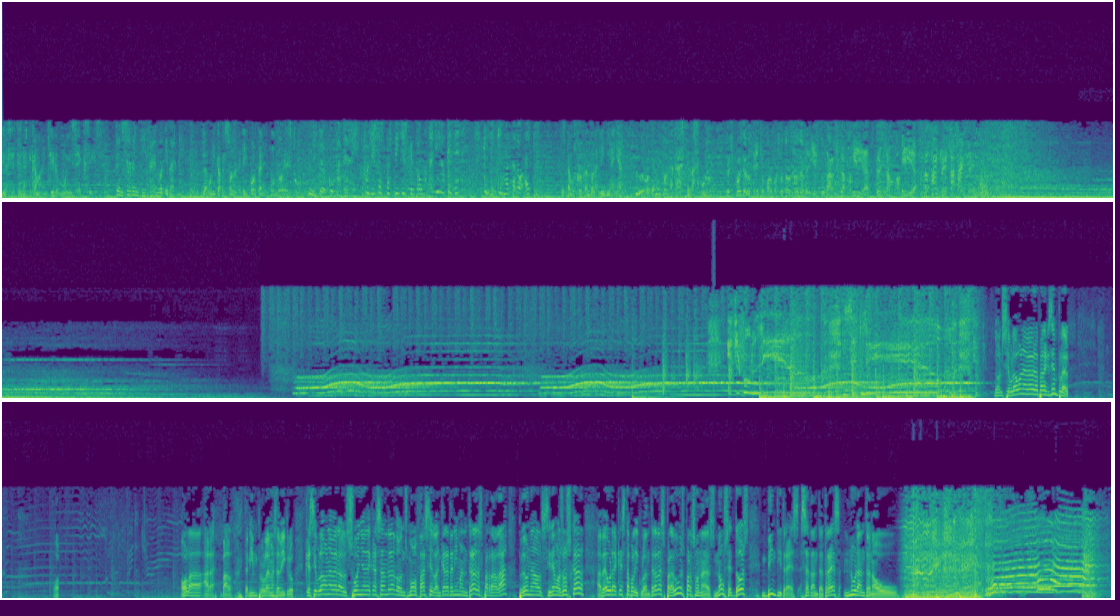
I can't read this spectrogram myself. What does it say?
Las escenas de cama han sido muy sexys. Pensaba en ti para motivarme. La única persona que te importa en el mundo eres tú. Me preocupa, Terry. Por esas pastillas que toma y lo que bebe. Cree que ha matado a alguien. Estamos cruzando la línea ya. Luego ya no hay vuelta atrás, te lo aseguro. Después de lo que he hecho por vosotros, no deberíais dudar. La familia es la familia. La sangre es la sangre. Exemple... Hola, ara, val, tenim problemes de micro. Que si voleu anar a veure el Sueño de Cassandra, doncs molt fàcil, encara tenim entrades per regalar. Podeu anar als cinemes Òscar a veure aquesta pel·lícula. Entrades per a dues persones, 972 23 73 99.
